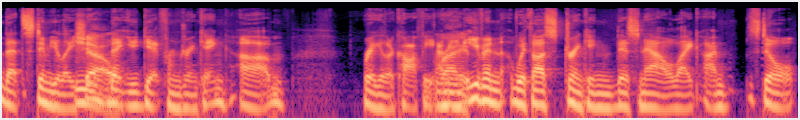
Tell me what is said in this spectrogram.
that stimulation No. that you get from drinking um, regular coffee. I Right. mean, even with us drinking this now, like I'm still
